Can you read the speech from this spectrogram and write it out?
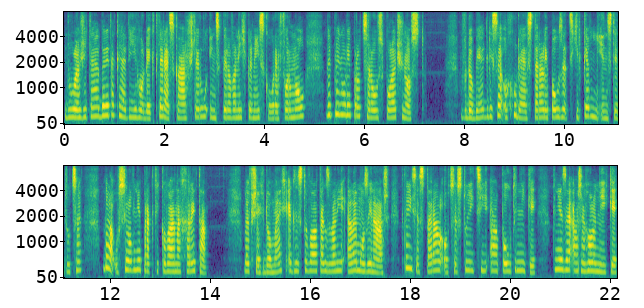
Důležité byly také výhody, které z klášterů inspirovaných klinickou reformou vyplynuly pro celou společnost. V době, kdy se o chudé starali pouze církevní instituce, byla usilovně praktikována charita. Ve všech domech existoval tzv. elemozinář, který se staral o cestující a poutníky, kněze a řeholníky,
